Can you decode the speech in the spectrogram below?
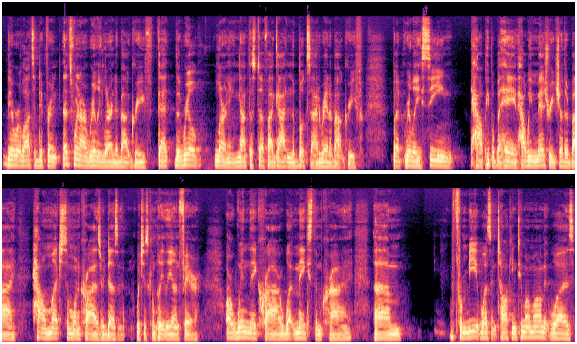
there were lots of different. That's when I really learned about grief. That the real learning, not the stuff I got in the books I'd read about grief, but really seeing how people behave, how we measure each other by how much someone cries or doesn't which is completely unfair, or when they cry, or what makes them cry. Um, for me, it wasn't talking to my mom, it was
